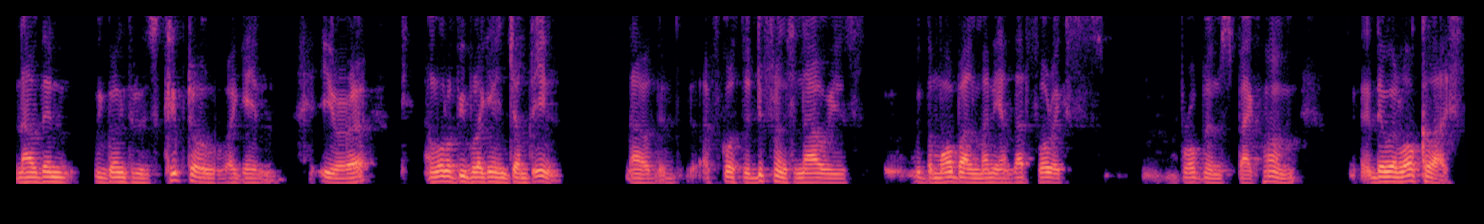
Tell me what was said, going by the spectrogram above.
Now then we're going through this crypto again era, and a lot of people again jumped in. Now, the, of course, the difference now is with the mobile money and that forex problems back home, they were localized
